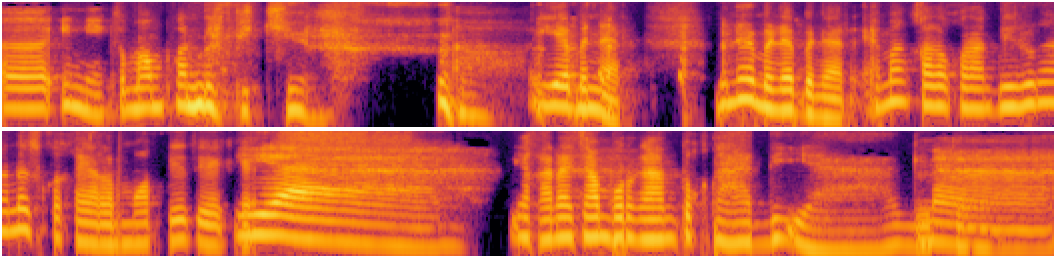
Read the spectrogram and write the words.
eh, ini kemampuan berpikir. Oh, iya benar. Benar benar benar. Emang kalau kurang tidur kan suka kayak lemot gitu ya kayak. Iya. Ya karena campur ngantuk tadi ya gitu. Nah,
